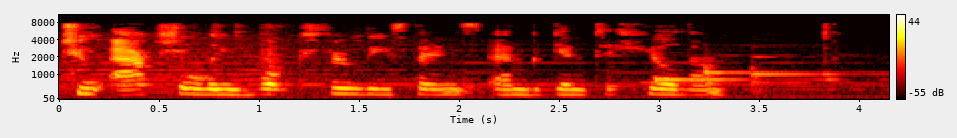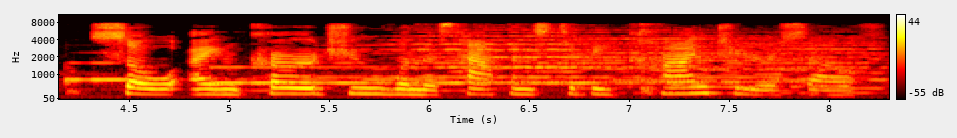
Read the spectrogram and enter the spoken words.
to actually work through these things and begin to heal them. So I encourage you when this happens to be kind to yourself.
